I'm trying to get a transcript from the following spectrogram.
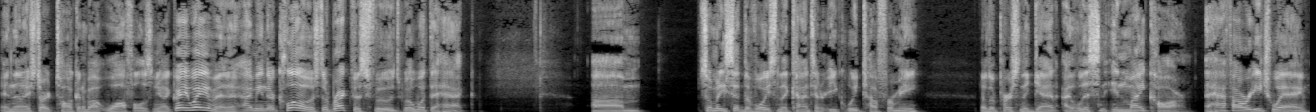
And then I start talking about waffles. And you're like, wait, wait a minute. I mean, they're closed. They're breakfast foods, but what the heck? Um, somebody said the voice and the content are equally tough for me. Another person again, I listen in my car a half hour each way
